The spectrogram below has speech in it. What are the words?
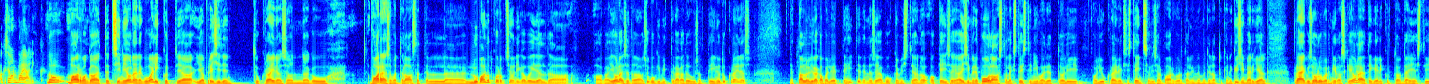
aga see on vajalik. no ma arvan ka, et, et siin ei ole nagu valikut ja, ja president Ukrainas on nagu varasematel aastatel äh, lubanud korruptsiooniga võidelda, aga ei ole seda sugugi mitte väga tõhusalt teinud Ukrainas et tal oli väga palju etteheiteid enne sõja puhkemist ja no okei okay,, sõja esimene poolaasta läks tõesti niimoodi, et oli, oli Ukraina eksistents oli seal paar korda oli niimoodi natukene küsimärgi all. praegu see olukord nii raske ei ole, tegelikult on täiesti,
